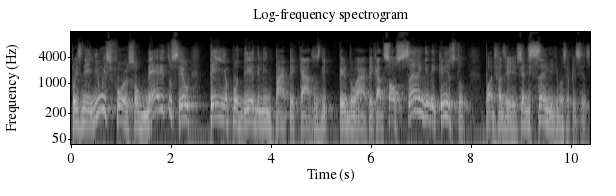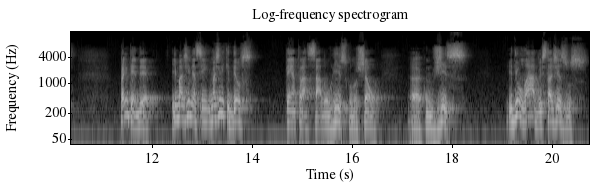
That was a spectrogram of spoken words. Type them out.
Pois nenhum esforço ou mérito seu tem o poder de limpar pecados, de perdoar pecados. Só o sangue de Cristo pode fazer isso. É de sangue que você precisa. Para entender, imagine assim: imagine que Deus tenha traçado um risco no chão uh, com giz, e de um lado está Jesus.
